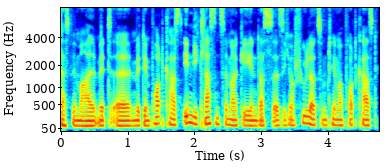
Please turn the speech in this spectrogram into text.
dass wir mal mit, äh, mit dem Podcast in die Klassenzimmer gehen, dass äh, sich auch Schüler zum Thema Podcast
